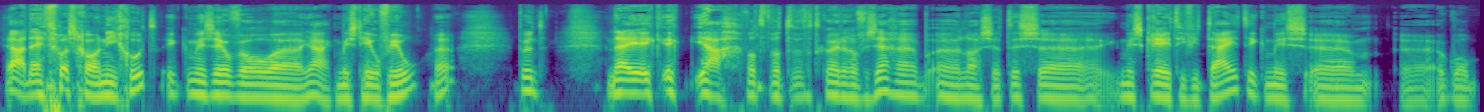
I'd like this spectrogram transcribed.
Ja, nee, het was gewoon niet goed. Ik mis heel veel, eh, ja, ik miste heel veel. Hè? Punt. Nee, ik, ik, ja, wat, wat, wat kan je erover zeggen, eh, Lars? Het is, eh, ik mis creativiteit. Ik mis ehm, eh, ook wel,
